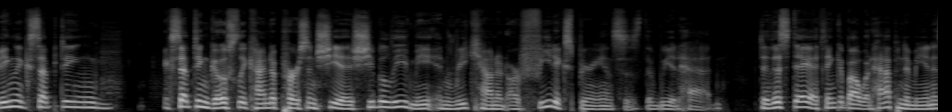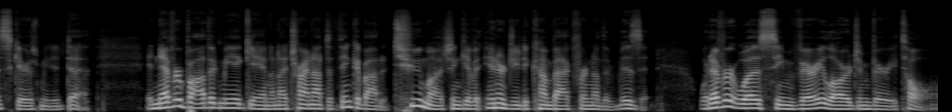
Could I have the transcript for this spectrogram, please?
Being the accepting accepting ghostly kind of person she is, she believed me and recounted our feed experiences that we had had. To this day, I think about what happened to me and it scares me to death. It never bothered me again, and I try not to think about it too much and give it energy to come back for another visit. Whatever it was seemed very large and very tall.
